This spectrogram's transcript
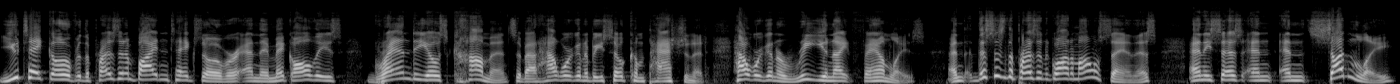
You take over, the President Biden takes over, and they make all these grandiose comments about how we're going to be so compassionate, how we're going to reunite families. And this is the president of Guatemala saying this. And he says, and, and suddenly,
